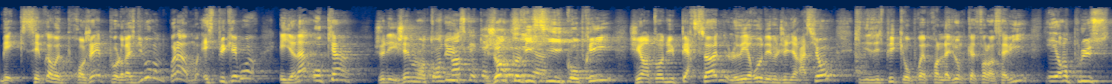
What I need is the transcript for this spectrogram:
mais c'est quoi votre projet pour le reste du monde? Voilà, expliquez-moi. Et il y en a aucun. Je n'ai jamais entendu, Jean Covici y compris, j'ai entendu personne, le héros des nouvelles générations, qui nous explique qu'on pourrait prendre l'avion quatre fois dans sa vie. Et en plus,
